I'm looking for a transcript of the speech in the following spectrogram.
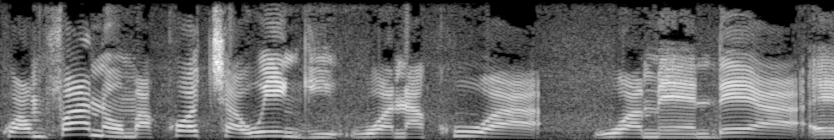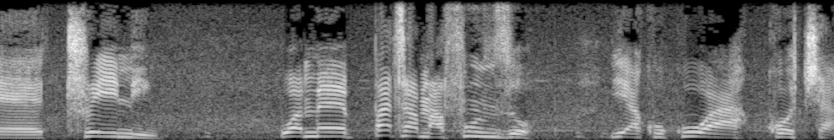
kwa mfano makocha wengi wanakuwa wameendea eh, training, wamepata mafunzo ya kukuwa kocha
